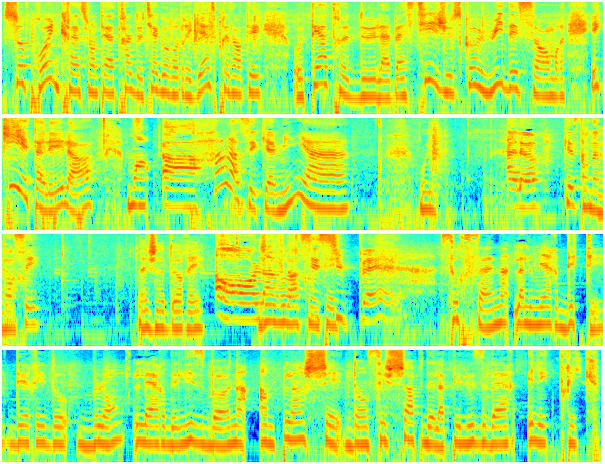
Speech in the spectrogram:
Sopro, une création théâtrale de Thiago Rodriguez présentée au théâtre de la Bastille jusqu'au 8 décembre. Et qui est allé là? Moi. Ah, ah c'est Camille. Oui. Alors, qu'est-ce qu'on a pensé? J'adorais. Oh là là, c'est super Sur scène, la lumière d'été, des rideaux blancs, l'air de Lisbonne, un plancher dont s'échappe de la pelouse vert électrique.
